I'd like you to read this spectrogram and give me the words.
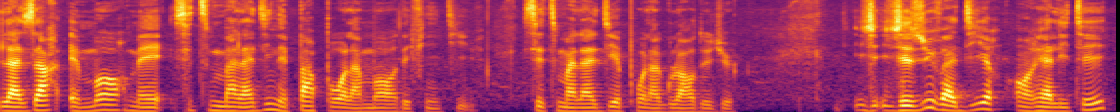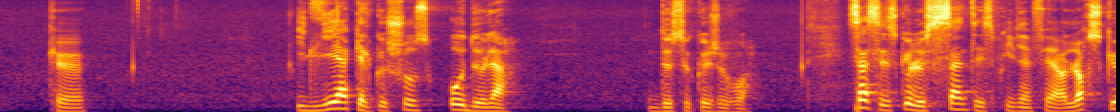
Lazare est mort, mais cette maladie n'est pas pour la mort définitive. Cette maladie est pour la gloire de Dieu. Jésus va dire en réalité que il y a quelque chose au-delà de ce que je vois. Ça, c'est ce que le Saint-Esprit vient faire. Lorsque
